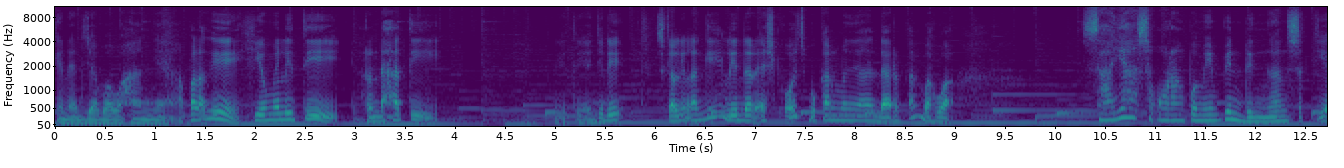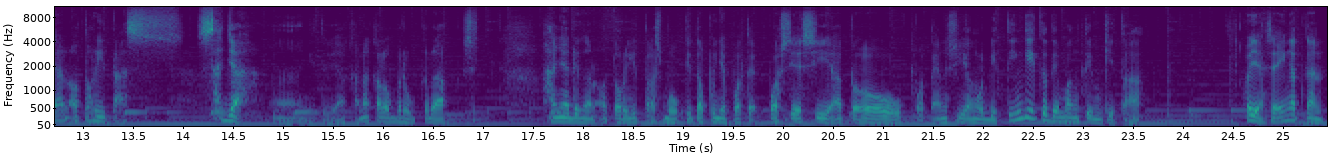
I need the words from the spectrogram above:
kinerja bawahannya. Apalagi humility, rendah hati. Gitu ya. Jadi sekali lagi leader as coach bukan menyadarkan bahwa saya seorang pemimpin dengan sekian otoritas saja. Nah, gitu ya. Karena kalau bergerak hanya dengan otoritas bahwa kita punya posisi atau potensi yang lebih tinggi ketimbang tim kita. Oh ya saya ingatkan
